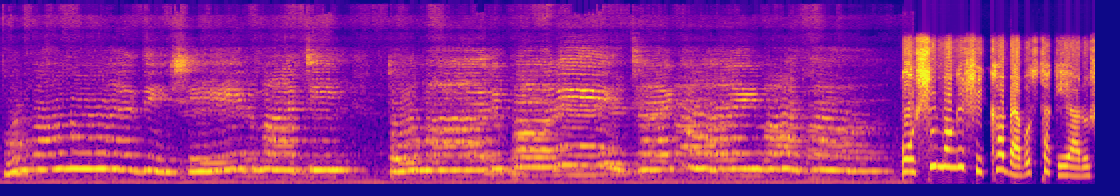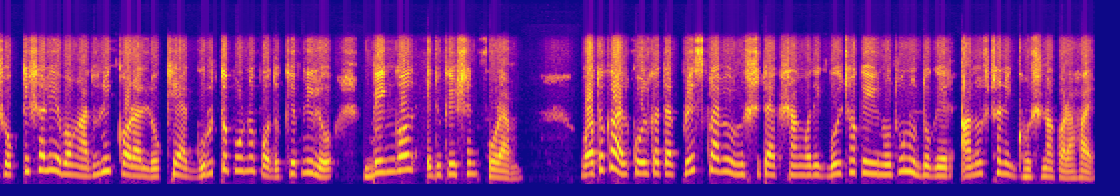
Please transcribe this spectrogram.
আমার মাটি তোমার পরে পশ্চিমবঙ্গের শিক্ষা ব্যবস্থাকে আরও শক্তিশালী এবং আধুনিক করার লক্ষ্যে এক গুরুত্বপূর্ণ পদক্ষেপ নিল বেঙ্গল এডুকেশন ফোরাম। গতকাল কলকাতার প্রেস ক্লাবে অনুষ্ঠিত এক সাংবাদিক বৈঠকে এই নতুন উদ্যোগের আনুষ্ঠানিক ঘোষণা করা হয়।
